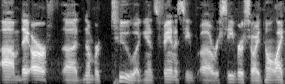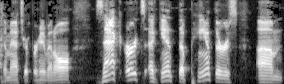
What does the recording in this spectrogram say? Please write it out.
Um, they are uh, number two against fantasy uh, receivers, so I don't like the matchup for him at all. Zach Ertz against the Panthers. Um,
